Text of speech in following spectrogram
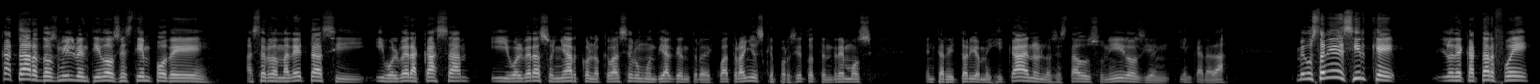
Qatar 2022. Es tiempo de hacer las maletas y, y volver a casa y volver a soñar con lo que va a ser un mundial dentro de cuatro años, que por cierto tendremos en territorio mexicano, en los Estados Unidos y en, Canadá. Me gustaría decir que lo de Qatar fue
